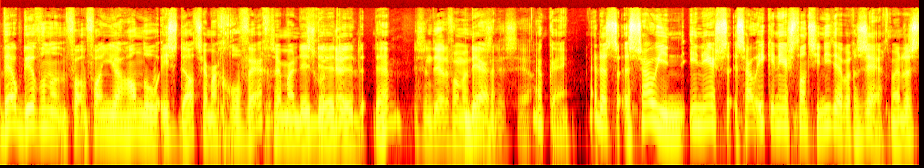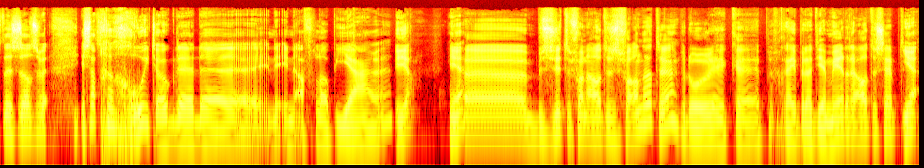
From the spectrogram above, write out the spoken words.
welk deel van, van, van je handel is dat? Zeg maar grofweg? Zeg maar de, is, de, de, de, de, is een derde van mijn derde. business. Ja. Oké. Okay. Ja, dat zou, je in eerste, zou ik in eerste instantie niet hebben gezegd. Maar dat is, dus dat is, is dat gegroeid ook de, de, in, de, in de afgelopen jaren? Ja. Ja? Uh, bezitten van auto's is veranderd. Hè? Ik bedoel, ik uh, heb begrepen dat je meerdere auto's hebt. Ja.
